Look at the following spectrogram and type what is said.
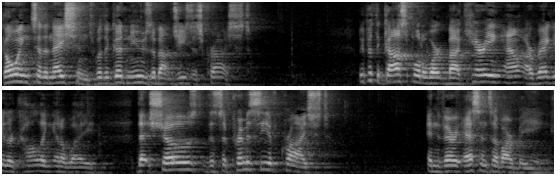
going to the nations with the good news about Jesus Christ. We put the gospel to work by carrying out our regular calling in a way that shows the supremacy of Christ in the very essence of our being.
